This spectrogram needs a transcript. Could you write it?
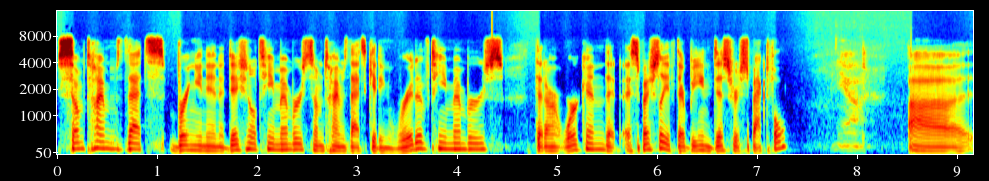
Sometimes that's bringing in additional team members. Sometimes that's getting rid of team members that aren't working. That especially if they're being disrespectful. Yeah. Uh,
